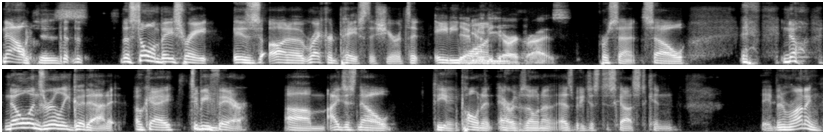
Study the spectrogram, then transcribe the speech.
Now which is the, the, the stolen base rate is on a record pace this year. It's at 81 meteoric rise. percent. So no no one's really good at it. Okay. To be Mhm. fair. Um, I just know the opponent, Arizona, as we just discussed, can they've been running.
